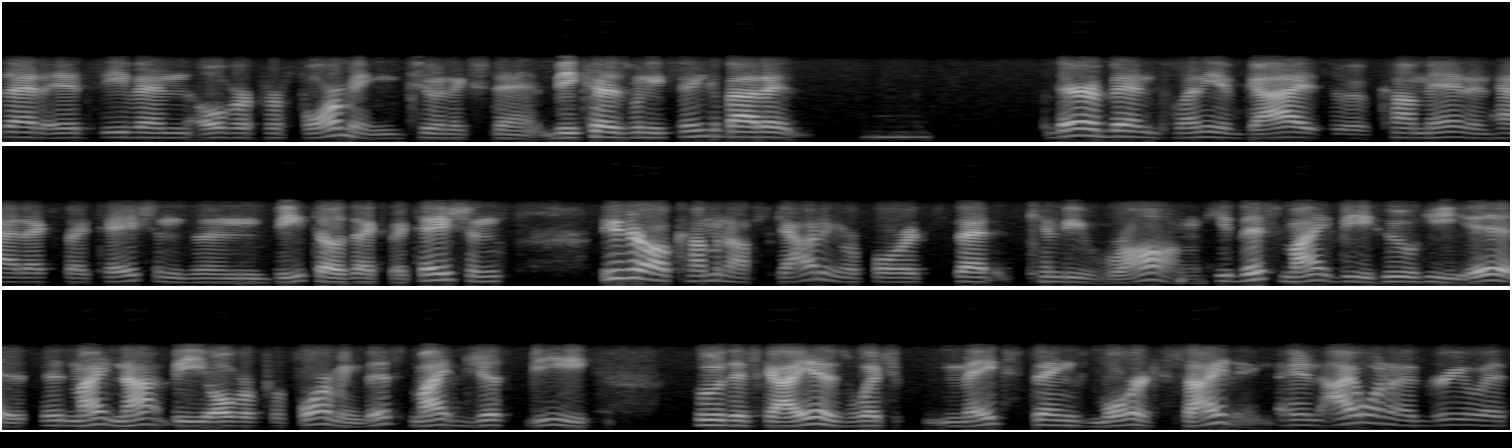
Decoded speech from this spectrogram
that it's even overperforming to an extent because when you think about it there have been plenty of guys who have come in and had expectations and beat those expectations. These are all coming off scouting reports that can be wrong. He, this might be who he is. It might not be overperforming. This might just be who this guy is, which makes things more exciting. And I want to agree with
